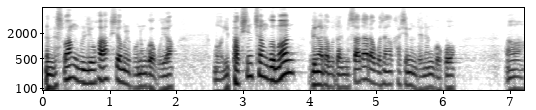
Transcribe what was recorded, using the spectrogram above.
그러니까 수학, 물리, 화학 시험을 보는 거고요. 뭐 입학 신청금은 우리나라보다 좀 싸다라고 생각하시면 되는 거고 어,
